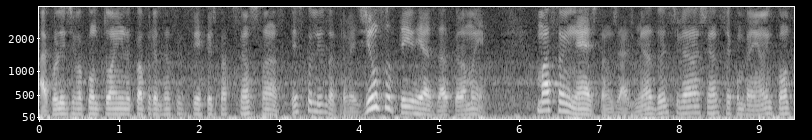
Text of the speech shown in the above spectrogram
A coletiva contou ainda com a presença de cerca de 400 fãs, escolhidos através de um sorteio realizado pela manhã. Uma ação inédita, onde já admiradores tiveram a chance de acompanhar o encontro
